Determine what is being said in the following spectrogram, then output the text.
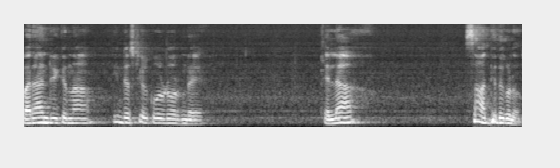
വരാനിരിക്കുന്ന ഇൻഡസ്ട്രിയൽ കോറിഡോറിന്റെ എല്ലാ സാധ്യതകളും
